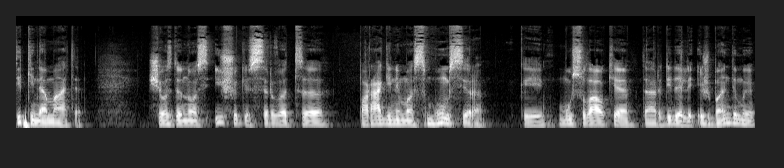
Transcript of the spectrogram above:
tiki nematė. Šios dienos iššūkis ir vat, paraginimas mums yra, kai mūsų laukia dar dideli išbandymai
